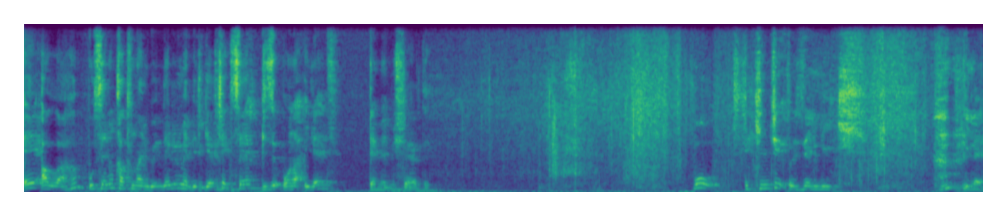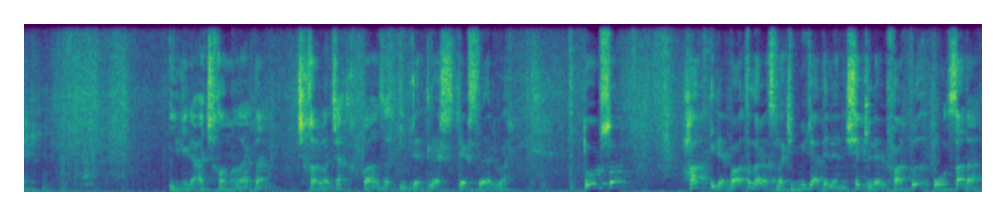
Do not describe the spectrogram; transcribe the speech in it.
ey Allah'ım bu senin katından gönderilme bir gerçekse bizi ona ilet dememişlerdi. Bu ikinci özellik ile ilgili açıklamalardan çıkarılacak bazı ibretler, dersler var. Doğrusu hak ile batıl arasındaki mücadelenin şekilleri farklı olsa da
